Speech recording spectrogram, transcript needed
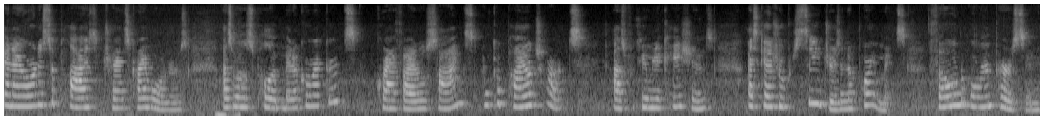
and I order supplies and transcribe orders, as well as pull up medical records, graph vital signs, and compile charts. As for communications, I schedule procedures and appointments, phone or in person,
